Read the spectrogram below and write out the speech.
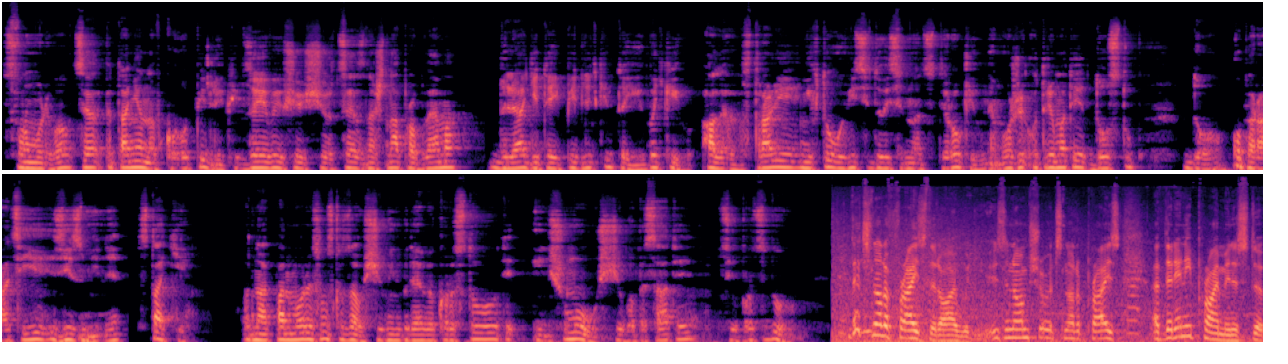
сформулював це питання навколо підлітків, заявивши, що це значна проблема для дітей-підлітків та їх батьків. Але в Австралії ніхто у віці до 18 років не може отримати доступ до операції зі зміни статі. Однак пан Моррисон сказав, що він буде використовувати іншу мову, щоб описати цю процедуру. That's not a phrase that I would use, and I'm sure it's not a phrase uh, that any prime minister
